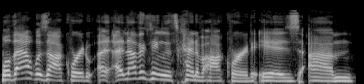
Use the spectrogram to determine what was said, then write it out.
Well, that was awkward. Another thing that's kind of awkward is um,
